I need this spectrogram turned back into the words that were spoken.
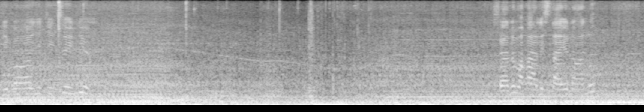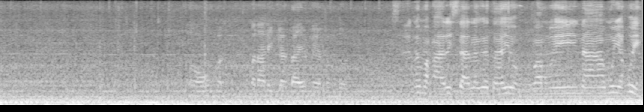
Hindi pa nga oil yun. Sana makaalis tayo ng ano. Oo, ma- manalig lang tayo meron doon. Sana makaalis talaga tayo. Mukhang may naamoy ako eh.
